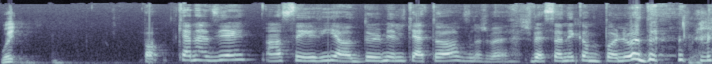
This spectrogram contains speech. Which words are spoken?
Oui. Bon, Canadien en série en 2014, là, je, vais, je vais sonner comme Pauloude, mais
